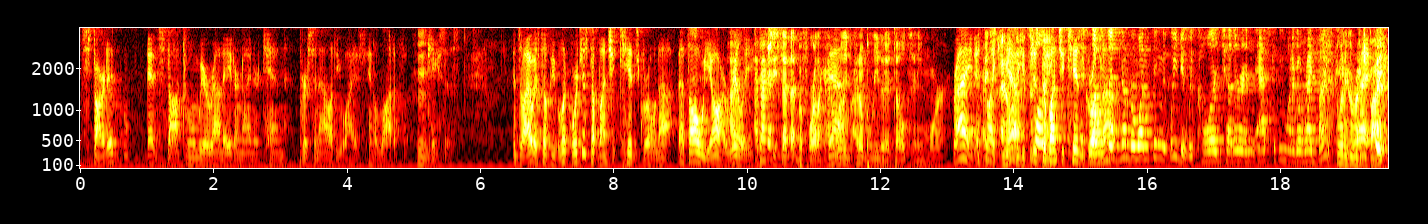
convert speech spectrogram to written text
started and stopped when we were around eight or nine or ten, personality wise, in a lot of Hmm. cases. And so I always tell people, look, we're just a bunch of kids grown up. That's all we are, really. I've, I've actually said that before. Like, I Yeah. don't really, I don't believe in adults anymore. right. It's I just- like, I don't yeah, think it's just a thing. bunch of kids Just grown look at up. the number one thing that we do. We call each other and ask if we want to go ride bikes. Want to go ride Right. your bike?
